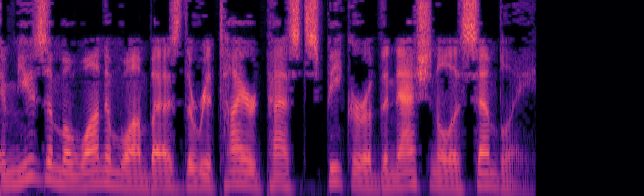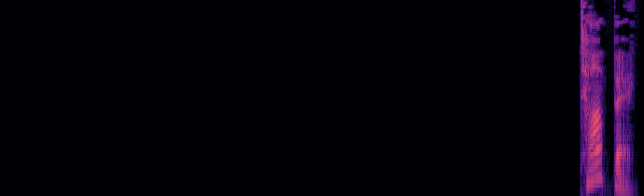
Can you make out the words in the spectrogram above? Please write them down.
Amusa Mwanamwamba is the retired past Speaker of the National Assembly. Topic:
